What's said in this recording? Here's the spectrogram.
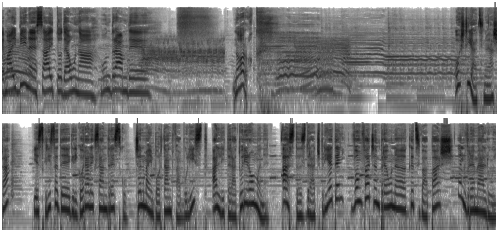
e mai bine să ai totdeauna un dram de noroc. O știați, nu-i așa? E scrisă de Grigore Alexandrescu, cel mai important fabulist al literaturii române. Astăzi, dragi prieteni, vom face împreună câțiva pași în vremea lui.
